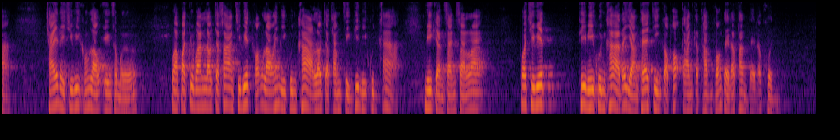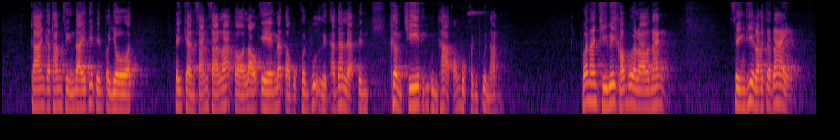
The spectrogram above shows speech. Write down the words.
ใช้ในชีวิตของเราเองเสมอ ว่าปัจจุบันเราจะสร้างชีวิตของเราให้มีคุณค่า เราจะทำสิ่งที่มีคุณค่า มีแก่นสรรสาระ เพราะชีวิตที่มีคุณค่าได้อย่างแท้จริงก็เพราะการกระทำของแต่ละท่านแต่ละคน การกระทำสิ่งใดที่เป็นประโยชน์เป็นแก่นสรรสาระต่อเราเองและต่อบุคคลผู้อื่น อันนั้นแหละเป็นเครื่องชี้ถึงคุณค่าของบุคคลผู้นั้น ราะนั้นชีวิตของพวกเรานั้น สิ่งที่เราจะได้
